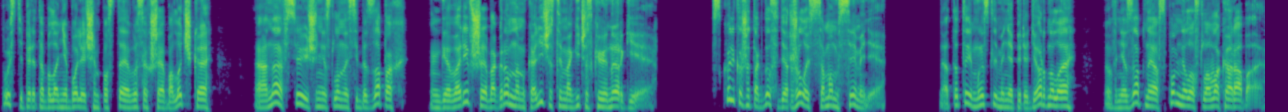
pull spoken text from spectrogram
Пусть теперь это была не более чем пустая высохшая оболочка, она все еще несла на себе запах, говоривший об огромном количестве магической энергии. Сколько же тогда содержалось в самом семени? От этой мысли меня передёрнуло, внезапно я вспомнила слова Караба.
